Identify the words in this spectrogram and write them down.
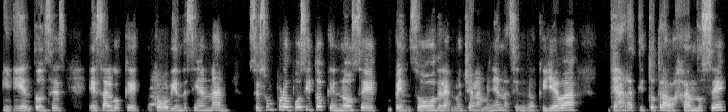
y entonces es algo que, como bien decía Nan, es un propósito que no se pensó de la noche a la mañana, sino que lleva ya ratito trabajándose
